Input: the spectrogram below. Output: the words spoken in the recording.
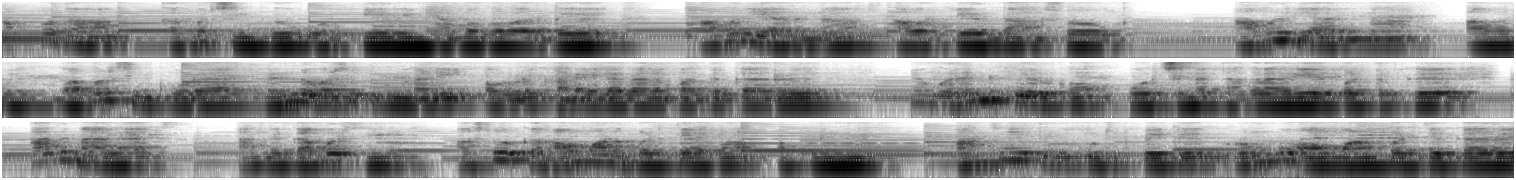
அப்போதான் கபர் சிங்க்கு ஒரு பேரு ஞாபகம் வருது. அவர் யாருன்னா அவர் பேர் தான் அசோக். அவர் யாருன்னா அவர் கபர் சிங் கூட ரெண்டு வருஷத்துக்கு முன்னாடி அவரோட கடையில் வேலை பார்த்துருக்காரு. இவங்க ரெண்டு பேருக்கும் ஒரு சின்ன தகராறு ஏற்பட்டிருக்கு. அதனால அந்த கபர் சிங் அசோக்கை அவமானப்படுத்தி ஆகணும் அப்படின்னு பஞ்சாயத்துக்கு கூட்டிட்டு போயிட்டு ரொம்ப அவமானப்படுத்தியிருக்காரு.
